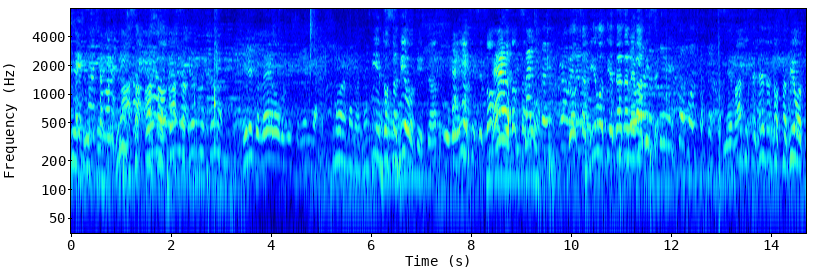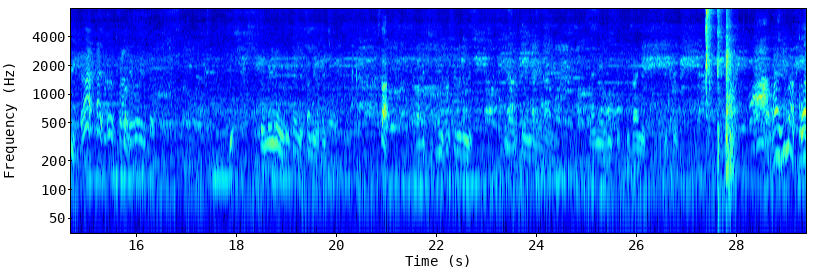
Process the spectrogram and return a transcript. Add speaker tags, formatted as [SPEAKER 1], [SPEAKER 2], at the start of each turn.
[SPEAKER 1] Asa, asa, asa.
[SPEAKER 2] Ili ne mogu više njega.
[SPEAKER 1] Ti dosadilo ti. Umolio si se
[SPEAKER 2] zopet,
[SPEAKER 1] dosadilo. Dosadilo ti je deda, ne vadi se. Ne vadi se deda, dosadilo ti.
[SPEAKER 3] To mi idemo da kaže, sam je.
[SPEAKER 1] Šta?
[SPEAKER 3] Ali će svi došli vrnili. ja, je. Da danje.
[SPEAKER 2] Ah, ima.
